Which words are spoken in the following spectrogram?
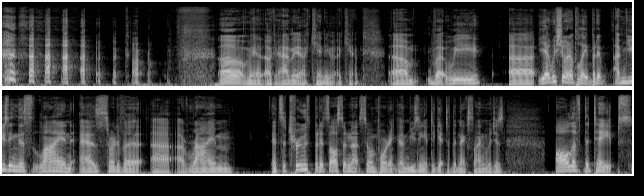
Carl. Oh man. Okay. I mean, I can't even. I can't. Um, but we. Uh, yeah, we showed up late, but it, I'm using this line as sort of a uh, a rhyme. It's a truth, but it's also not so important because I'm using it to get to the next line, which is all of the tapes,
